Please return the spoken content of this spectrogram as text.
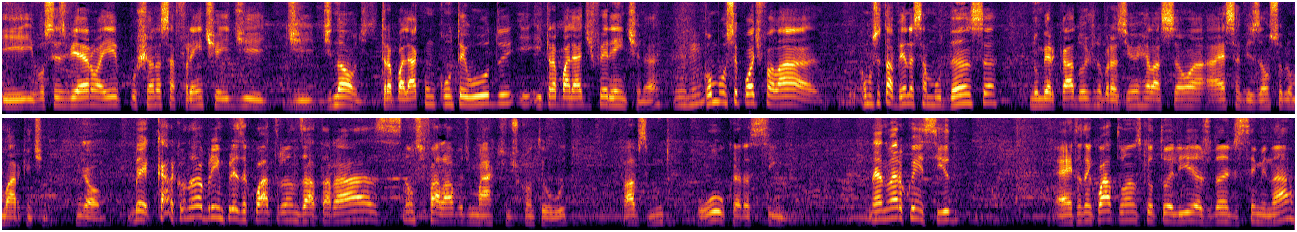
E, e, vocês vieram aí puxando essa frente aí de, de, de não, de trabalhar com conteúdo e, e trabalhar diferente, né? Uhum. Como você pode falar, como você está vendo essa mudança no mercado hoje no Brasil em relação a, a, essa visão sobre o marketing? Legal. Bem, cara, quando eu abri a empresa quatro anos atrás, não se falava de marketing de conteúdo. Falava-se muito pouco, era assim, né? não era conhecido. É, então tem quatro anos que eu estou ali ajudando a disseminar,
